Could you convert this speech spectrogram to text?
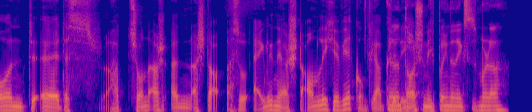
und äh, das hat schon ein ersta also eigentlich eine erstaunliche Wirkung gehabt. Finde ich. tauschen. Ich bringe dir nächstes Mal ein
